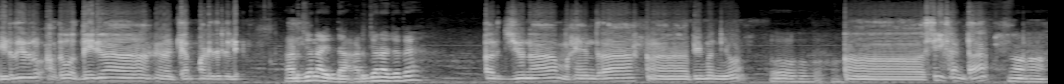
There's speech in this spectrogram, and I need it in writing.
ಹಿಡಿದಿದ್ರು. ಅದು ಹದಿನೈದು ದಿನ ಕ್ಯಾಂಪ್ ಮಾಡಿದ್ರು ಇಲ್ಲಿ. ಅರ್ಜುನ ಇದ್ದ. ಅರ್ಜುನ ಜೊತೆ? ಅರ್ಜುನ ಮಹೇಂದ್ರ ಅಭಿಮನ್ಯು ಓಹೋ ಆ, ಶ್ರೀಕಂಠ ಹಾಂ ಹಾಂ.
